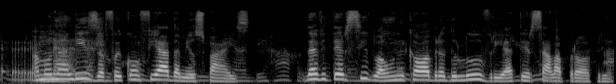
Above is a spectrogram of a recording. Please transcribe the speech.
euh, a Mona Lisa foi confiada a meus pais. Deve ter sido a única obra do Louvre a ter sala própria.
